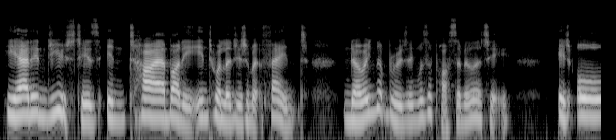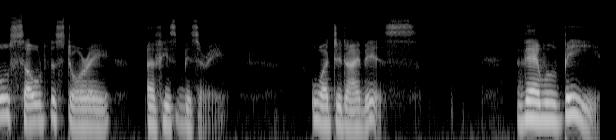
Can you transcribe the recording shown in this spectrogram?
He had induced his entire body into a legitimate faint, knowing that bruising was a possibility. It all sold the story of his misery. What did I miss? There will be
